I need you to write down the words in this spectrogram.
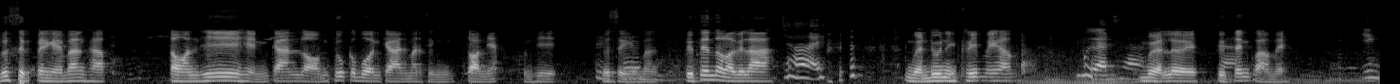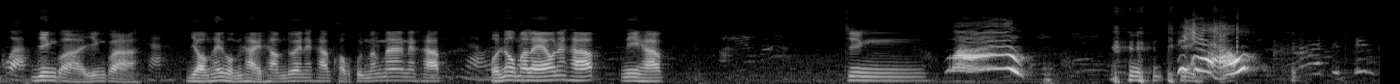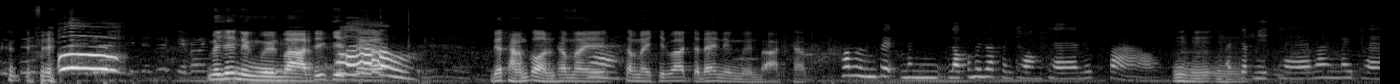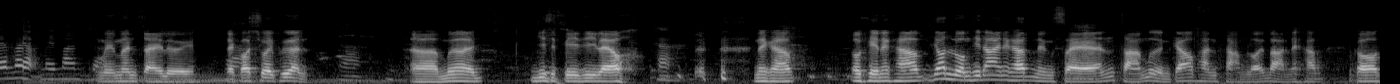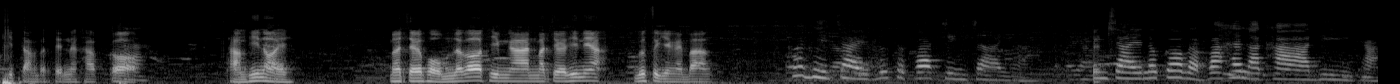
รู้สึกเป็นไงบ้างครับ ตอนที่เห็นการหลอมทุกกระบวนการมาถึงตอนเนี้ย คุณพี่รู้สึกยังไงบ้างตื่นเต้นตลอดเวลา ใช่ เหมือนดูในคลิปไหมครับ เหมือนค่ะ เหมือนเลยตื่นเต้นกว่าไหม ยิ่งกว่า ยิ่งกว่ายิ่งกว่า ค่ะยอมให้ผมถ่ายทำด้วยนะครับ ขอบคุณมากๆนะครับ ค่ะผลออกมาแล้วนะครับ นี่ครับ จริงว้าวจริง แจ๋ว ไม่ใช่หนึ่งหมื่นบาทที่คิดว้านะครับว เดี๋ยวถามก่อนทำไมค่ะ ทำไมคิดว่าจะได้หนึ่งหมื่นบาทครับ เพราะมันเป็นมันเราก็ไม่รู้ว่าเป็นทองแท้หรือเปล่า อือหืออืออาจหือจะมีแท้บ้างไม่แท้บ้างไม่มั่นใจไม่มั่นใจเลย แต่ก็ช่วยเพื่อนค่ะเอ่อเมื่อ 20 ปีที่แล้ว ค่ะ นะครับ โอเคนะครับ ยอดรวมที่ได้นะครับ 1 3 9 3 0 0 บาทนะครับ ก็คิดตามเปอร์เซ็นต์นะครับ ก็ค่ะ ถามพี่หน่อย มาเจอผมแล้วก็ทีมงานมาเจอที่เนี้ยรู้สึกยังไงบ้าง ก็ดีใจรู้สึกว่าจริงใจค่ะจริงใจแล้วก็แบบว่าให้ราคาดีค่ะ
